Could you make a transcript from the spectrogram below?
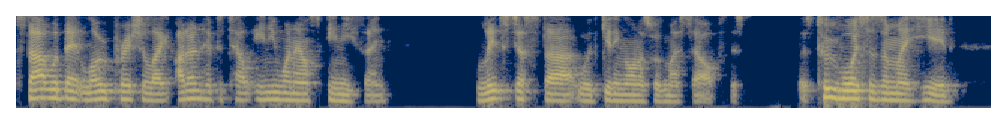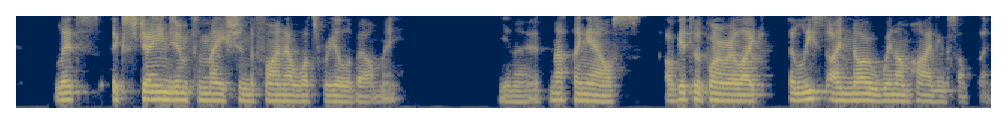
start with that low pressure, like, I don't have to tell anyone else anything. Let's just start with getting honest with myself. There's there's two voices in my head. Let's exchange information to find out what's real about me. You know, if nothing else, I'll get to the point where, like, at least I know when I'm hiding something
